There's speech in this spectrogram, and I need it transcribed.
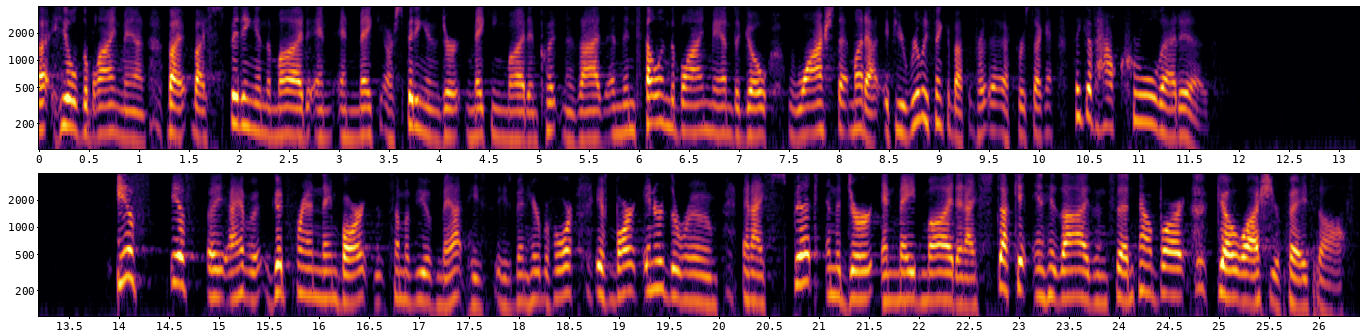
uh, heals the blind man by, by spitting in the mud and, and making, or spitting in the dirt and making mud and putting his eyes, and then telling the blind man to go wash that mud out. If you really think about that for, uh, for a second, think of how cruel that is. If, if, uh, I have a good friend named Bart that some of you have met, he's, he's been here before. If Bart entered the room and I spit in the dirt and made mud and I stuck it in his eyes and said, Now, Bart, go wash your face off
